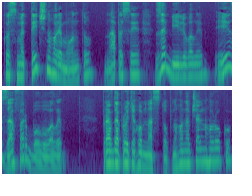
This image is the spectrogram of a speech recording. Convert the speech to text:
косметичного ремонту написи забілювали і зафарбовували. Правда, протягом наступного навчального року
